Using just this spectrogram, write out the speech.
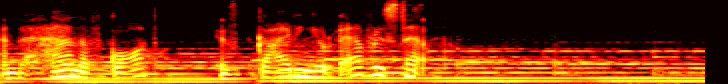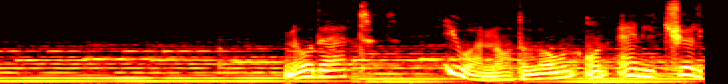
and the hand of God is guiding your every step. Know that you are not alone on any journey.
